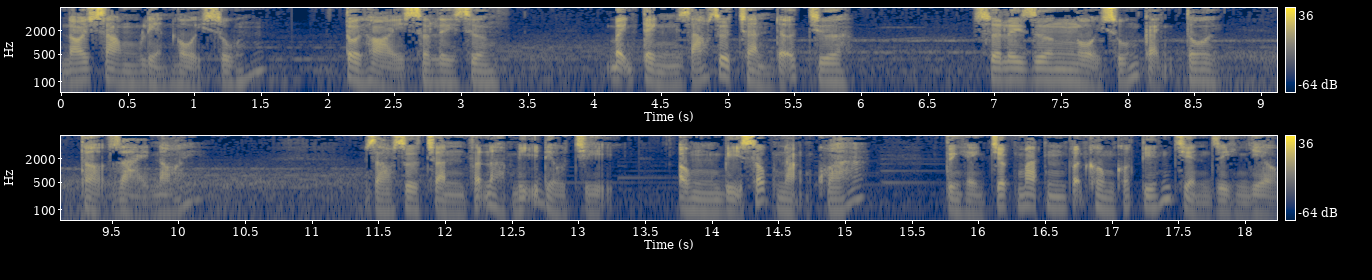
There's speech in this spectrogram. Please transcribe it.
Nói xong liền ngồi xuống. Tôi hỏi Sơ Lê Dương, Bệnh tình giáo sư Trần đỡ chưa? Sơ Lê Dương ngồi xuống cạnh tôi, Thở dài nói, Giáo sư Trần vẫn ở Mỹ điều trị, Ông bị sốc nặng quá, Tình hình trước mắt vẫn không có tiến triển gì nhiều.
